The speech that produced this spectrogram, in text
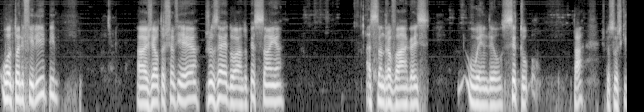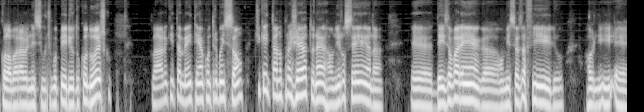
o Antônio Felipe, a Gelta Xavier, José Eduardo Peçanha, a Sandra Vargas, o Wendel Setúbal, tá? pessoas que colaboraram nesse último período conosco. Claro que também tem a contribuição de quem está no projeto, né? Raoni Lucena, é, Deise Alvarenga, Almir César Filho, é,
